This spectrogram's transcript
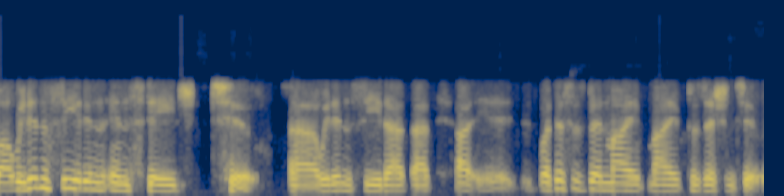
Well, we didn't see it in, in stage two. Uh, we didn't see that. That, uh, but this has been my my position too.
